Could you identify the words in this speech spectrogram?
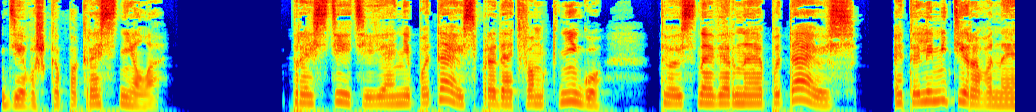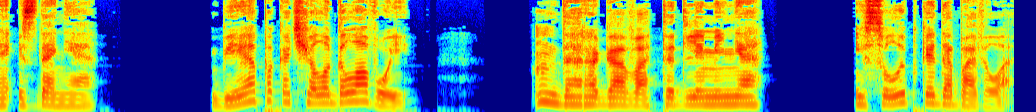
Девушка покраснела. «Простите, я не пытаюсь продать вам книгу, то есть, наверное, пытаюсь. Это лимитированное издание». Беа покачала головой. «Дороговато для меня». И с улыбкой добавила.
